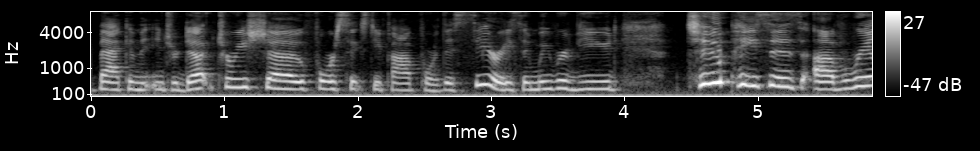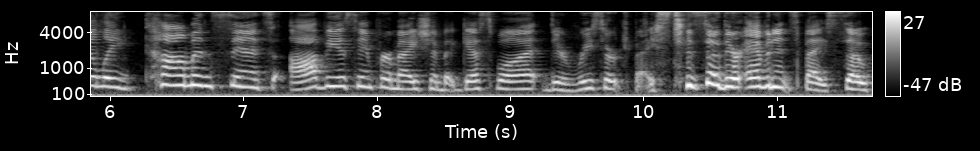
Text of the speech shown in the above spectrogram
back in the introductory show 465 for this series, and we reviewed two pieces of really common sense, obvious information, but guess what? They're research based, so they're evidence based. So,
